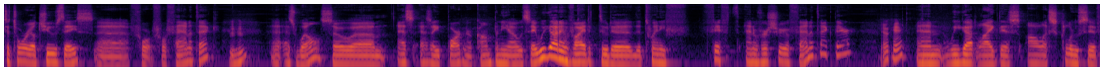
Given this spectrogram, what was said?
tutorial Tuesdays uh, for for Fanatec. Mm-hmm. uh, as well. So um, as as a partner company, I would say we got invited to the the 25th anniversary of Fanatec there, Okay. and we got like this all exclusive.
